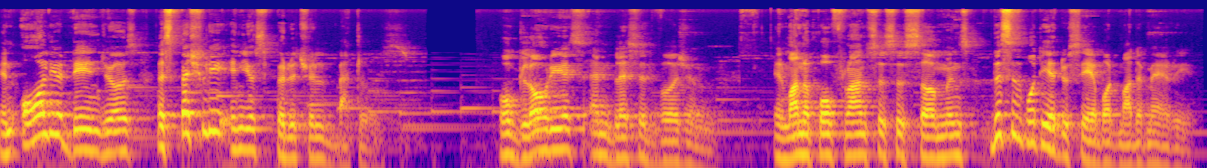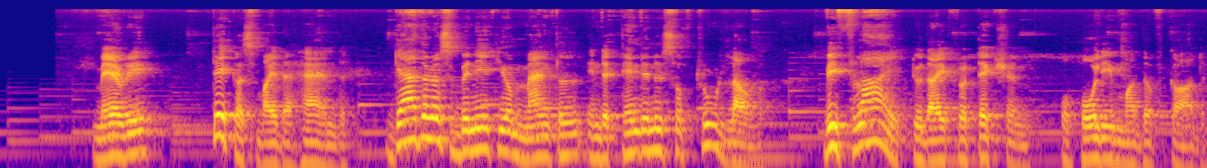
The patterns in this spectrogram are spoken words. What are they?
in all your dangers, especially in your spiritual battles. O glorious and blessed Virgin, in one of Pope Francis's sermons, this is what he had to say about Mother Mary. Mary, take us by the hand, gather us beneath your mantle in the tenderness of true love. We fly to thy protection, O Holy Mother of God.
